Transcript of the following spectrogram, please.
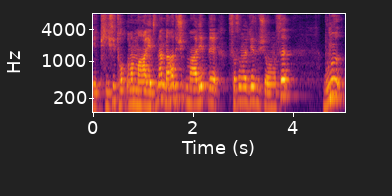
bir PC toplama maliyetinden daha düşük maliyetle satın alabileceğiniz bir şey olması. Bunu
